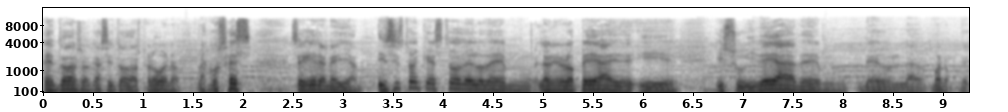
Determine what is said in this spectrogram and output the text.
en todas o casi todas, pero bueno, la cosa es seguir en ella. Insisto en que esto de lo de mm, la Unión Europea y, y, y su idea de, de la, bueno, de,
